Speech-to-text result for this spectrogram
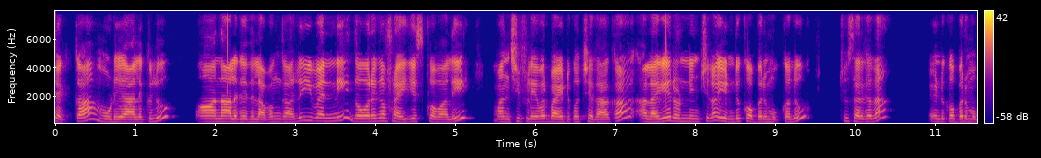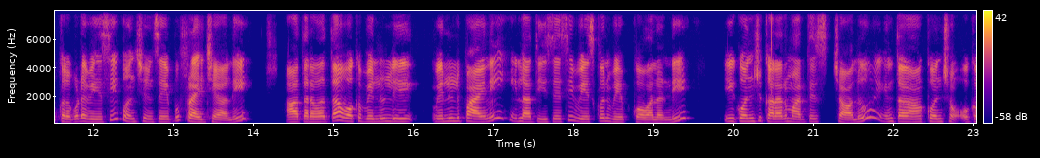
చెక్క, మూడు యాలకులు, నాలుగైదు లవంగాలు ఇవన్నీ దోరగా ఫ్రై చేసుకోవాలి. మంచి ఫ్లేవర్ బయటకొచ్చేదాకా. అలాగే రెండించుల ఎండు కొబ్బరి ముక్కలు చూసారు కదా ఎండు కొబ్బరి ముక్కలు కూడా వేసి కొంచెం సేపు ఫ్రై చేయాలి. ఆ తర్వాత ఒక వెల్లుల్లి వెల్లుల్లిపాయని ఇలా తీసేసి వేసుకొని వేపుకోవాలండి. ఈ కొంచెం కలర్ మారితే చాలు. ఇంత కొంచెం ఒక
